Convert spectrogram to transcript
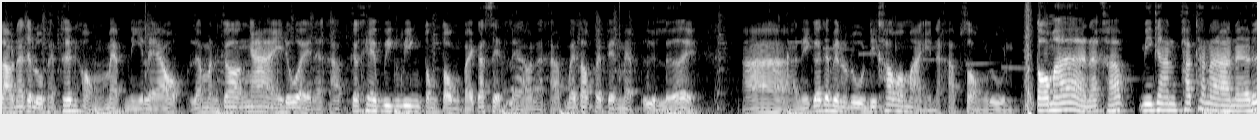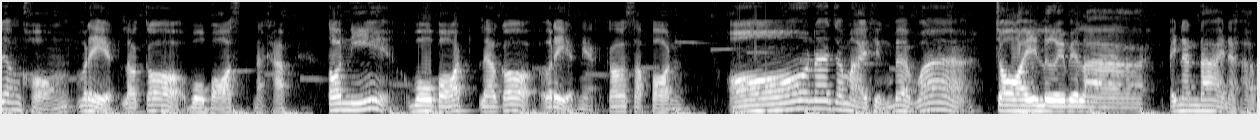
เราน่าจะรู้แพทเทิร์นของแมปนี้แล้ว แล้วมันก็ง่ายด้วยนะครับก็แค่วิ่งวิ่งตรงๆ ไปก็เสร็จแล้วนะครับไม่ต้องไปเป็นแมปอื่นเลยอ่าอันนี้ก็จะเป็นรูนที่เข้ามาใหม่นะครับ2รูน ต่อมานะครับมีการพัฒนาในเรื่องของเรทแล้วก็โวบอสนะครับ ตอนนี้โวบอสแล้วก็เรดเนี่ยก็สปอน อ๋อ น่าจะหมายถึงแบบว่า จอยเลยเวลาไอ้นั่นได้นะครับ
